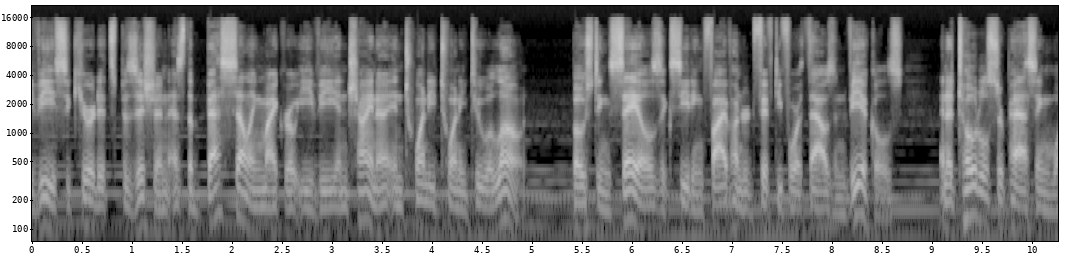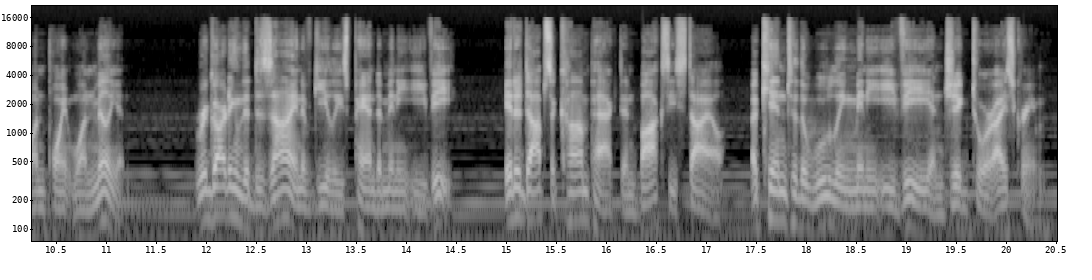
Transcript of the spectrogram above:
EV secured its position as the best-selling micro-EV in China in 2022 alone, boasting sales exceeding 554,000 vehicles and a total surpassing 1.1 million. Regarding the design of Geely's Panda Mini EV, it adopts a compact and boxy style, akin to the Wuling Mini EV and Jetour ice cream.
